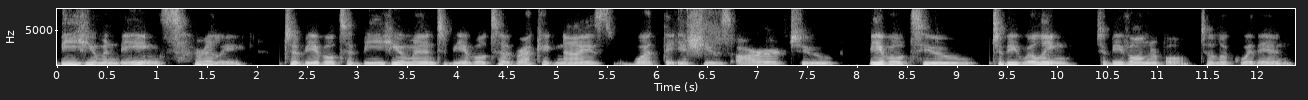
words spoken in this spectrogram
be human beings, really to be able to be human, to be able to recognize what the issues are, to be able to to be willing to be vulnerable, to look within,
